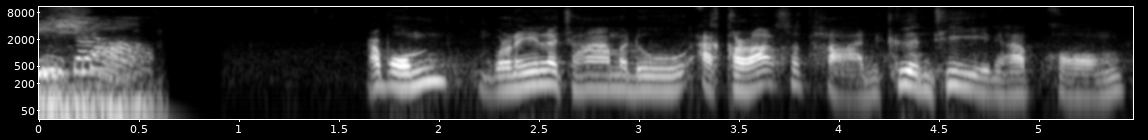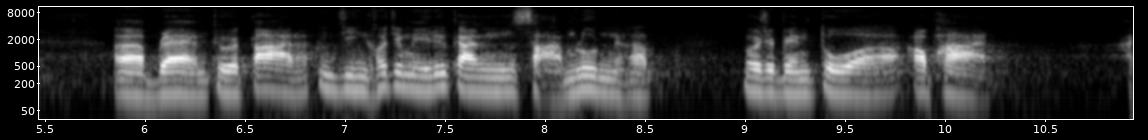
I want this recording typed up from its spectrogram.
ที่ชอบ ครับผม วันนี้เราจะพามาดูอัครสถานเคลื่อนที่นะครับของแบรนด์โตโยต้านะครับจริงๆเขาจะมีด้วยกัน 3 รุ่นนะครับไม่ว่าจะเป็นตัวอัลพาดไฮ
